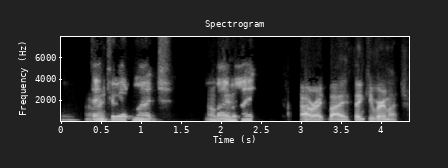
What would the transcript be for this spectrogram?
Thank right? you very much. Okay. Bye bye. All right. Bye. Thank you very much.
